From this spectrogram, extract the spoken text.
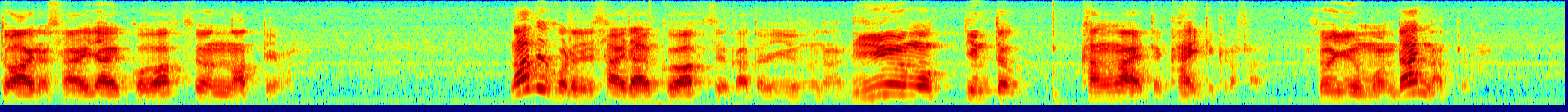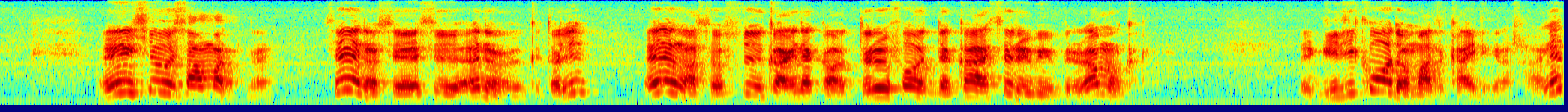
と y の最大公約数になっています。なぜこれで最大公約数かというふうな理由もきちんと考えて書いてください。そういう問題になっています。演習3はですね、正の整数 n を受け取り、n が素数か否かを true ー r で返すルビープログラムを書く。で疑似コードをまず書いてくださいねっ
